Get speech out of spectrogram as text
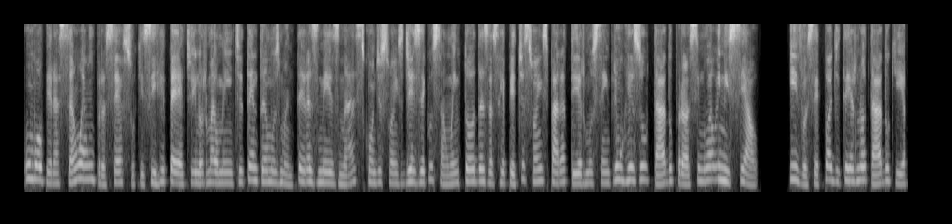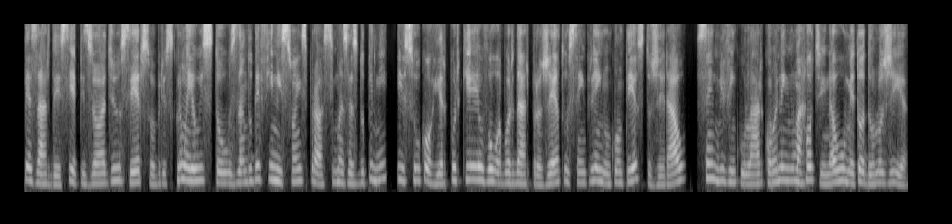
Uma operação é um processo que se repete e normalmente tentamos manter as mesmas condições de execução em todas as repetições para termos sempre um resultado próximo ao inicial. E você pode ter notado que apesar desse episódio ser sobre Scrum eu estou usando definições próximas às do PNI, isso ocorrer porque eu vou abordar projetos sempre em um contexto geral, sem me vincular com nenhuma rotina ou metodologia.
